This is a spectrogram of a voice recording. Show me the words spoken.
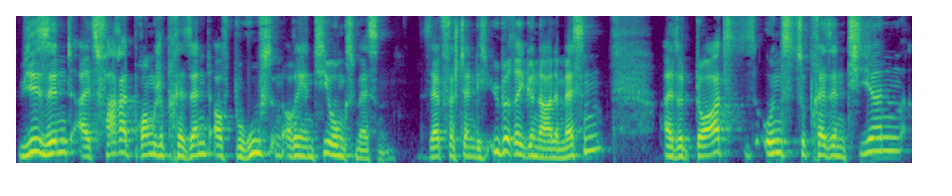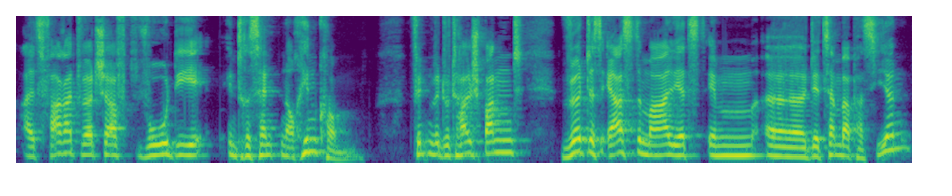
wir sind als Fahrradbranche präsent auf Berufs- und Orientierungsmessen. Selbstverständlich überregionale Messen. Also dort uns zu präsentieren als Fahrradwirtschaft, wo die Interessenten auch hinkommen. Finden wir total spannend. Wird das erste Mal jetzt im äh, Dezember passieren.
